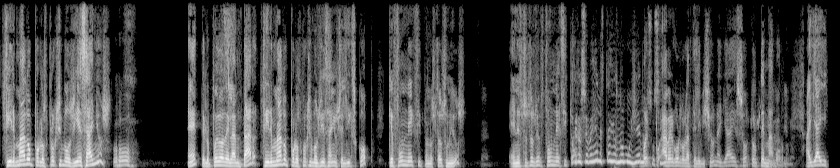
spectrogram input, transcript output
firmado por los próximos 10 años, Oh, ¿eh? te lo puedo adelantar, firmado por los próximos 10 años el Leagues Cup, que fue un éxito en los Estados Unidos. En estos Estados Unidos fue un éxito. Pero se veían estadios no muy llenos. Bueno, ¿o sí? a ver, gordo, la televisión allá es otro tema, gordo. Allá hay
